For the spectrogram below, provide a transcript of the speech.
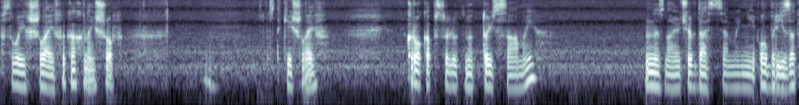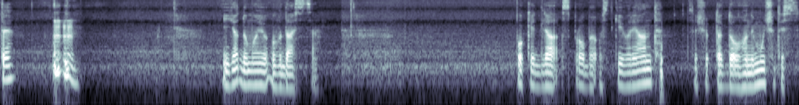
в своїх шлейфиках знайшов ось такий шлейф. Крок абсолютно той самий. Не знаю, чи вдасться мені обрізати. Я думаю, вдасться. Поки для спроби ось такий варіант. Це щоб так довго не мучитись.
